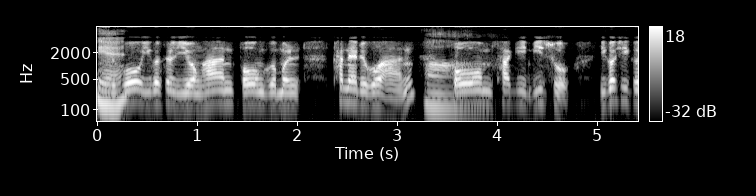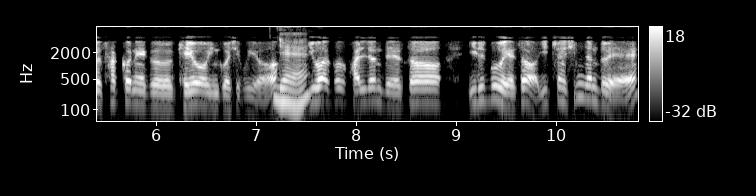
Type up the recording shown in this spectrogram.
예. 그리고 이것을 이용한 보험금을 타내려고 한 아. 보험 사기 미수 이것이 그 사건의 그 개요인 것이고요. 예. 이와 그 관련돼서 일부에서 2010년도에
